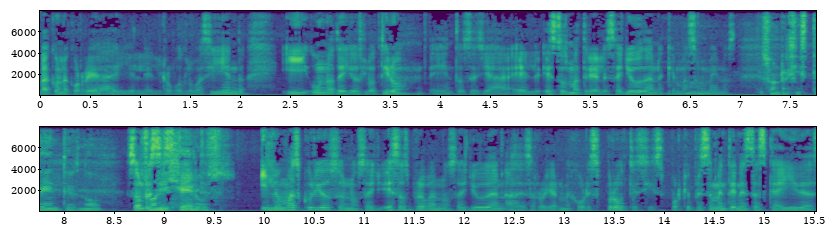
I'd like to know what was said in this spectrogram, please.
va con la correa y el, robot lo va siguiendo, y uno de ellos lo tiró, entonces ya estos materiales ayudan a que más o menos... Son resistentes, ¿no? Son, resistentes. Y lo más curioso, nos esas pruebas nos ayudan a desarrollar mejores prótesis, porque precisamente en estas caídas,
